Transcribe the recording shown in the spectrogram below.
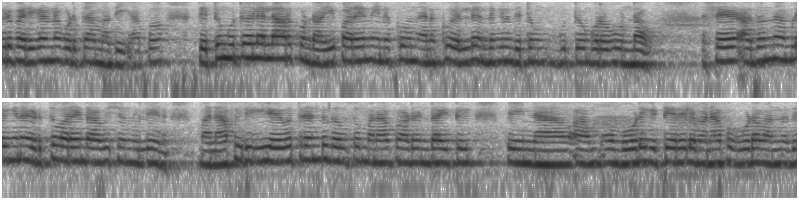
ഒരു പരിഗണന കൊടുത്താൽ മതി. അപ്പോൾ തെറ്റും കുറ്റവും എല്ലാവർക്കും ഉണ്ടാവും. ഈ പറയുന്ന നിനക്കും എനക്കും എല്ലാം എന്തെങ്കിലും തെറ്റും കുറ്റവും കുറവും ഉണ്ടാവും. പക്ഷേ അതൊന്നും നമ്മളിങ്ങനെ എടുത്തു പറയേണ്ട ആവശ്യമൊന്നുമില്ലേനു മനാഫ് ഈ എഴുപത്തിരണ്ട് ദിവസവും മനാഫ് അവിടെ ഉണ്ടായിട്ട് പിന്നെ ബോഡി കിട്ടിയവരല്ലേ മനാഫ് കൂടെ വന്നത്?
